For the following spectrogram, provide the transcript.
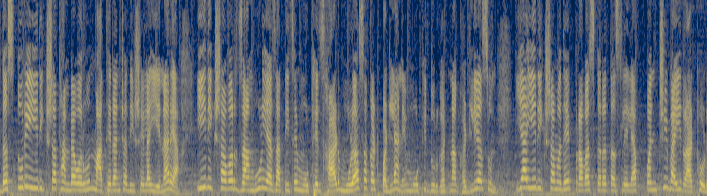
दस्तुरी ई रिक्षा थांब्यावरून माथेरानच्या दिशेला येणाऱ्या ई रिक्षावर जांभूळ या जातीचे मोठे झाड मुळासकट पडल्याने मोठी दुर्घटना घडली असून या ई रिक्षामध्ये प्रवास करत असलेल्या पंचीबाई राठोड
